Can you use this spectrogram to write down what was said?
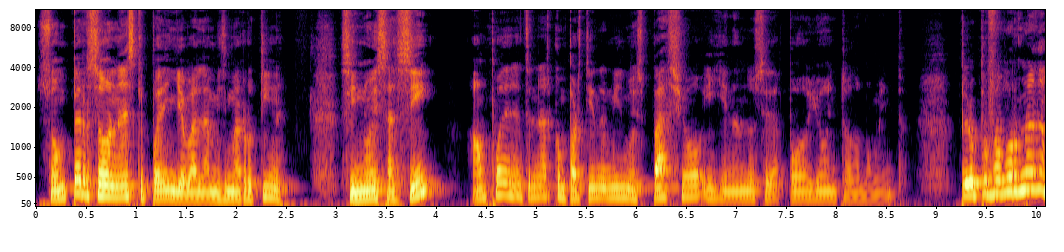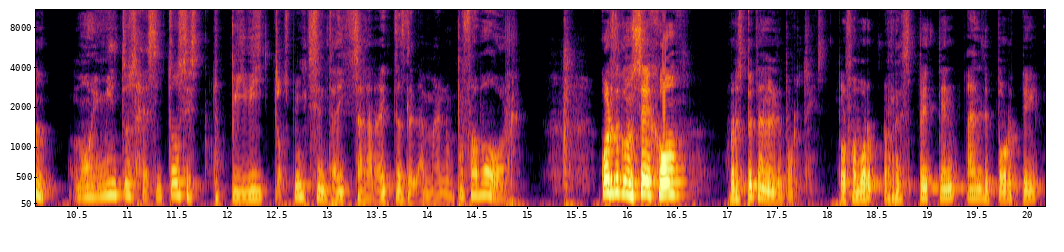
Son personas que pueden llevar la misma rutina. Si no es así, aún pueden entrenar compartiendo el mismo espacio y llenándose de apoyo en todo momento. Pero por favor no hagan movimientos así todos estupiditos, pinches sentaditas agarraditas de la mano, por favor. Cuarto consejo, respeten el deporte. Por favor, respeten al deporte.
